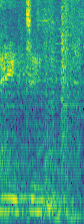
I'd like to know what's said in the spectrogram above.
Dominating.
